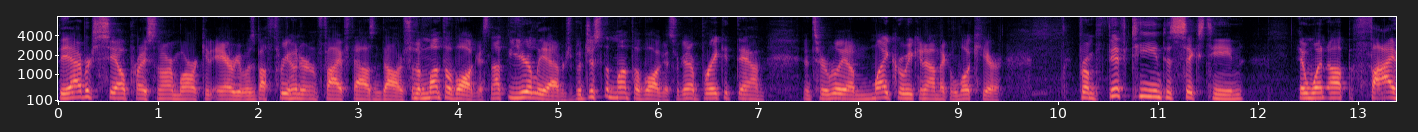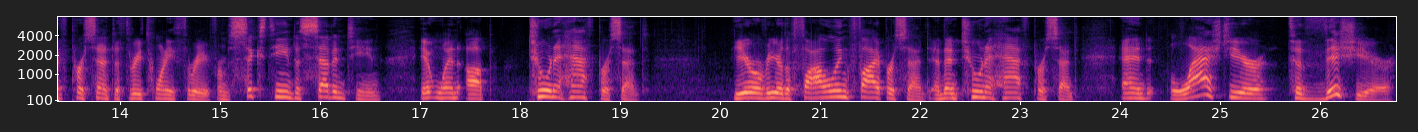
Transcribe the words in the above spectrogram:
the average sale price in our market area was about $305,000 for the month of August, not the yearly average, but just the month of August. We're going to break it down into really a microeconomic look here. From 15 to 16, it went up 5% to 323. From 16 to 17, it went up 2.5%. Year over year, the following 5%, and then 2.5%. And last year to this year,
